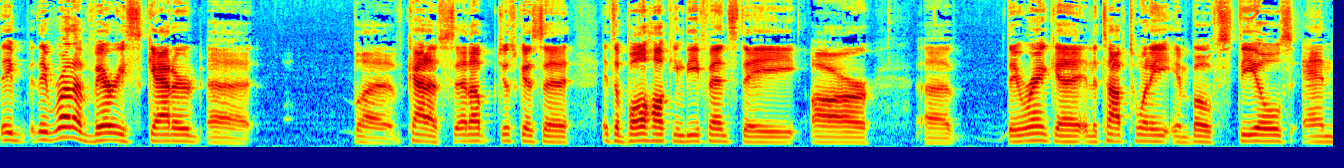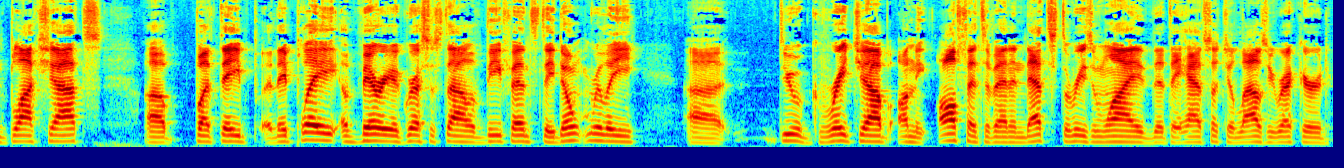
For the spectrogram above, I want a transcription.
they they run a very scattered uh, uh, kind of setup just because uh, it's a ball hawking defense. They are uh, they rank uh, in the top twenty in both steals and block shots. Uh, but they they play a very aggressive style of defense. They don't really uh, do a great job on the offensive end, and that's the reason why that they have such a lousy record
